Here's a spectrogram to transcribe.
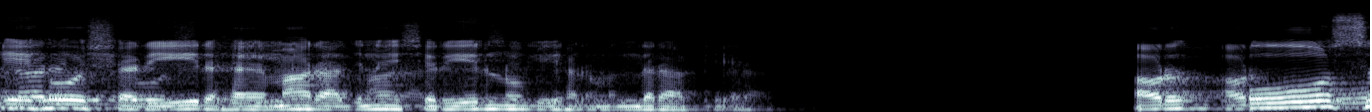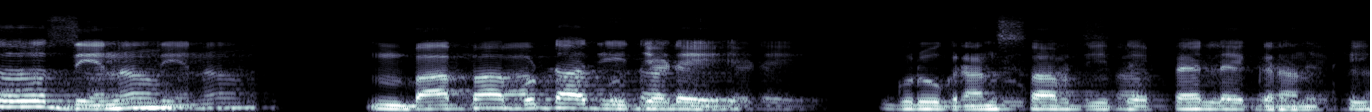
ਇਹੋ ਸ਼ਰੀਰ ਹੈ। ਮਹਾਰਾਜ ਨੇ ਸ਼ਰੀਰ ਨੂੰ ਵੀ ਹਰਮੰਦਰ ਆਖਿਆ। ਔਰ ਉਸ ਦਿਨ ਬਾਬਾ ਬੁੱਢਾ ਜੀ ਜਿਹੜੇ ਗੁਰੂ ਗ੍ਰੰਥ ਸਾਹਿਬ ਜੀ ਦੇ ਪਹਿਲੇ ਗ੍ਰੰਥੀ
